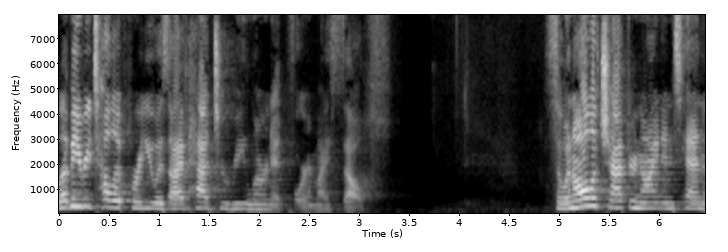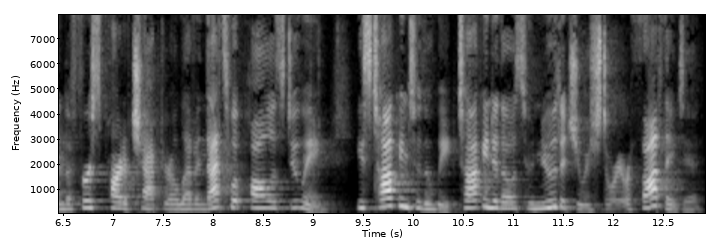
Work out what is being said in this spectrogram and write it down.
Let me retell it for you as I've had to relearn it for myself. So, in all of chapter 9 and 10 and the first part of chapter 11, that's what Paul is doing. He's talking to the weak, talking to those who knew the Jewish story or thought they did,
